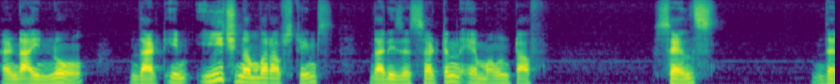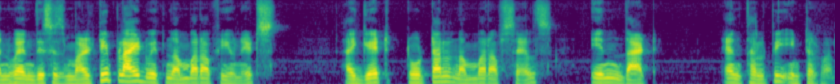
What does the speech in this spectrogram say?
and I know that in each number of streams there is a certain amount of shells, then when this is multiplied with number of units, I get total number of shells in that enthalpy interval,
